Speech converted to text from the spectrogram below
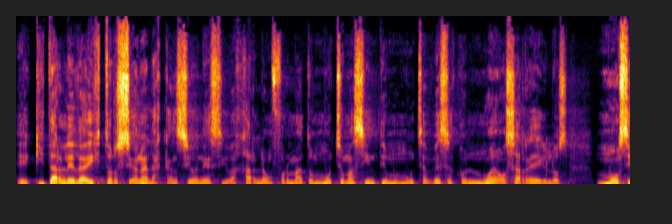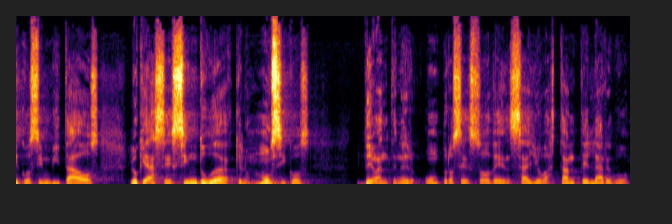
eh, quitarle la distorsión a las canciones y bajarla a un formato mucho más íntimo, muchas veces con nuevos arreglos, músicos invitados, lo que hace sin duda que los músicos deban tener un proceso de ensayo bastante largo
